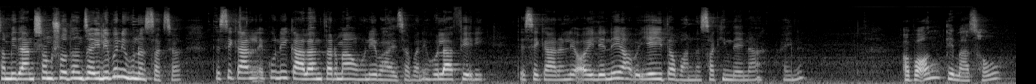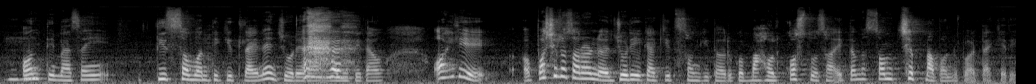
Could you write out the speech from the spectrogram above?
संविधान संशोधन जहिले पनि हुनसक्छ। त्यसै कारणले कुनै कालान्तरमा हुने भएछ भने होला फेरि। त्यसै कारणले अहिले नै अब यही त भन्न सकिँदैन होइन अब अन्त्यमा छौँ। अन्त्यमा चाहिँ तिज सम्बन्धी गीतलाई नै जोडेर बिताउँ अहिले पछिल्लो चरण जोडिएका गीत सङ्गीतहरूको माहौल कस्तो छ? एकदम संक्षेपमा भन्नुपर्दाखेरि।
